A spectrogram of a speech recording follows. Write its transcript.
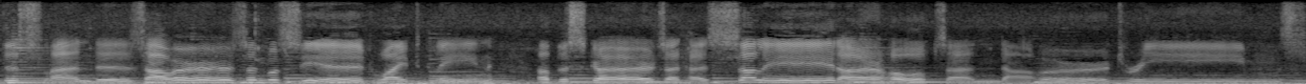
this land is ours, and we'll see it wiped clean of the scourge that has sullied our hopes and our dreams.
